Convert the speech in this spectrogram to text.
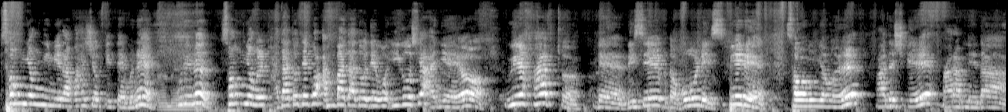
성령님이라고 하셨기 때문에 아멘. 우리는 성령을 받아도 되고 안 받아도 되고 이것이 아니에요. We have to 네, receive the Holy Spirit 성령을 받으시기 바랍니다.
